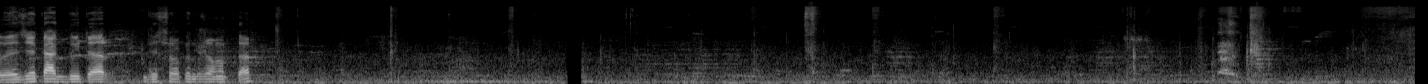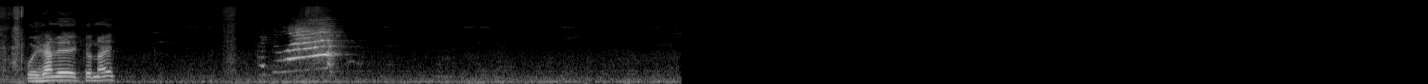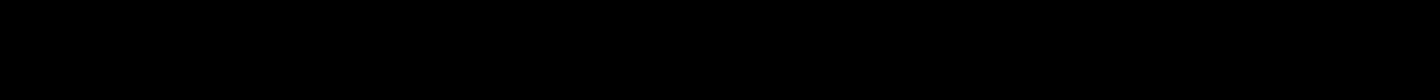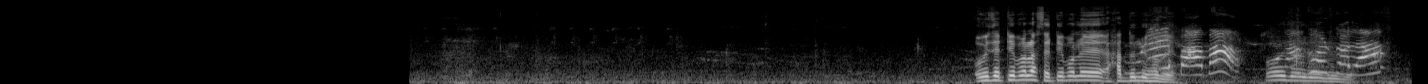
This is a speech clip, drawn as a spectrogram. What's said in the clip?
তো এই যে কাক দুইটার দৃশ্য কিন্তু চমৎকার। ওইখানে কেউ নাই? ওই যে টেবল আছে টেবলে হাত ধুলি হবে। ওই যে ওই যে, ওই যে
